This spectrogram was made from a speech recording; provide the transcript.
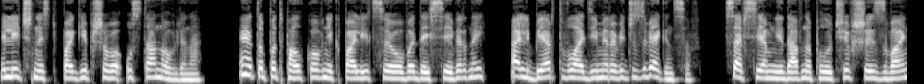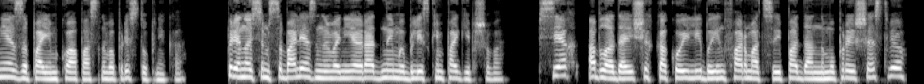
Личность погибшего установлена. Это подполковник полиции ОВД «Северный» Альберт Владимирович Звягинцев, совсем недавно получивший звание за поимку опасного преступника. Приносим соболезнования родным и близким погибшего. Всех, обладающих какой-либо информацией по данному происшествию,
